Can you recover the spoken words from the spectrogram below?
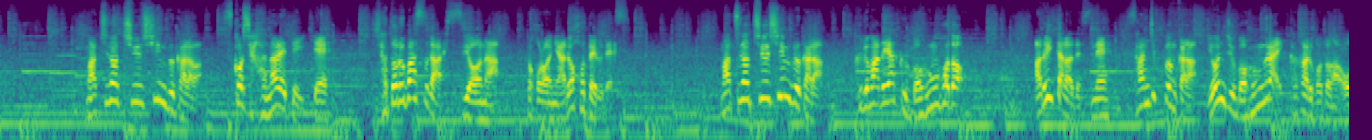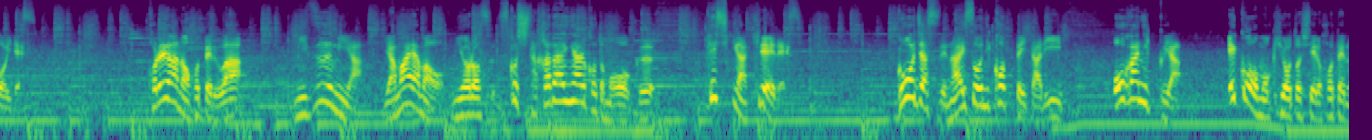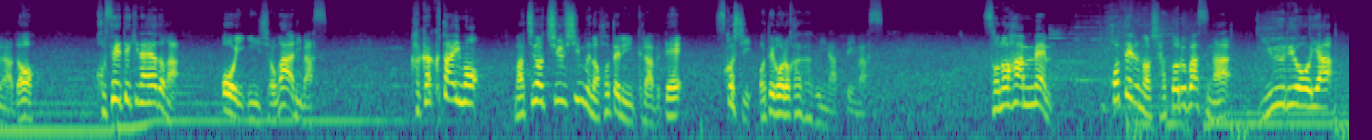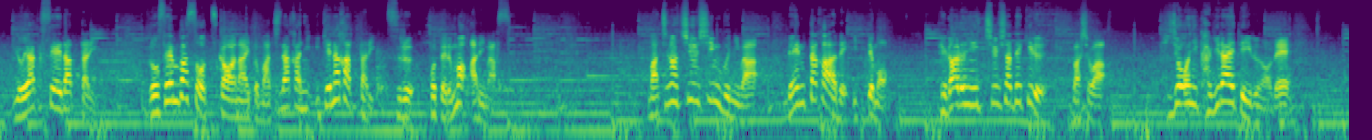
町の中心部からは少し離れていてシャトルバスが必要なところにあるホテルです。町の中心部から車で約5分ほど歩いたらですね30分から45分ぐらいかかることが多いです。これらのホテルは湖や山々を見下ろす少し高台にあることも多く景色が綺麗です。ゴージャスで内装に凝っていたりオーガニックやエコを目標としているホテルなど個性的な宿が多い印象があります。価格帯も街の中心部のホテルに比べて少しお手頃価格になっています。その反面ホテルのシャトルバスが有料や予約制だったり路線バスを使わないと街中に行けなかったりするホテルもあります。街の中心部にはレンタカーで行っても手軽に駐車できる場所は非常に限られているので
